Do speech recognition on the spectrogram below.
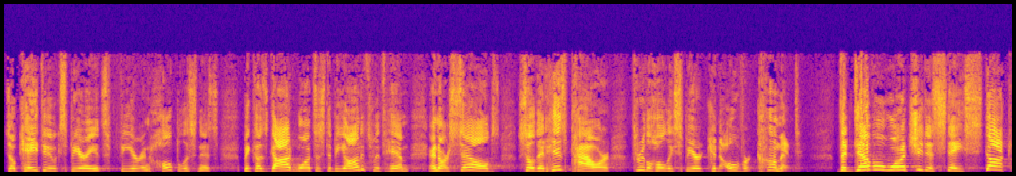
It's okay to experience fear and hopelessness because God wants us to be honest with Him and ourselves so that His power through the Holy Spirit can overcome it. The devil wants you to stay stuck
